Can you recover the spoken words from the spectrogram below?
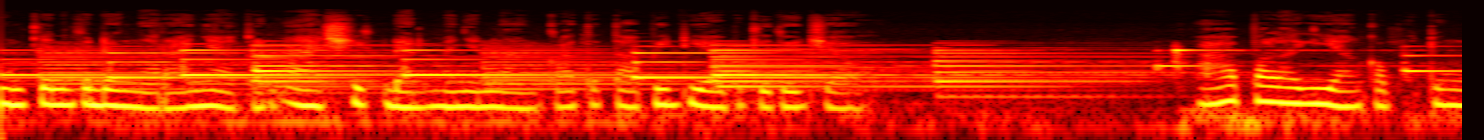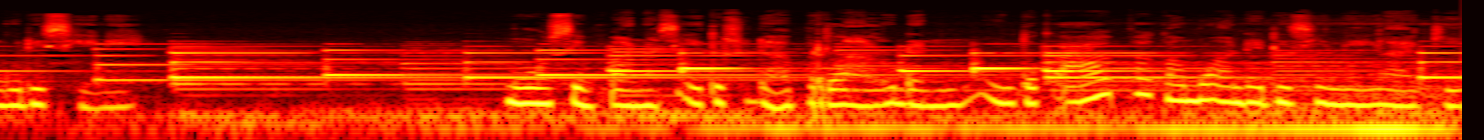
mungkin kedengarannya akan asyik dan menyenangkan, tetapi dia begitu jauh. Apalagi yang kamu tunggu di sini? Musim panas itu sudah berlalu dan untuk apa kamu ada di sini lagi?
